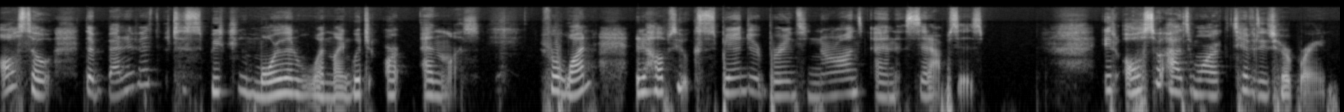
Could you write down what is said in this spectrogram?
Also, the benefits to speaking more than one language are endless. For one, it helps you expand your brain's neurons and synapses. It also adds more activity to your brain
